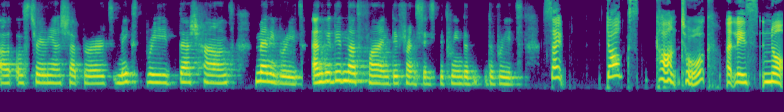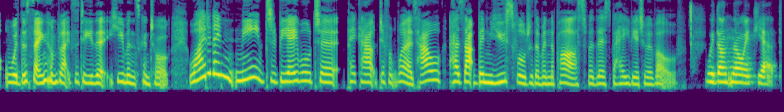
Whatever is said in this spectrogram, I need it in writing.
Australian shepherds, mixed breed, dachshunds, many breeds. And we did not find differences between the, the breeds. So dogs can't talk, at least not with the same complexity that humans can talk. Why do they need to be able to pick out different words? How has that been useful to them in the past for this behavior to evolve? We don't know it yet.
